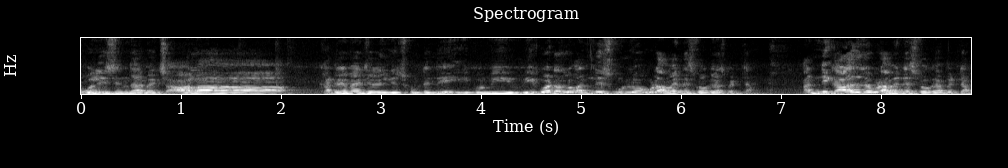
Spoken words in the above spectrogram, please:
పోలీసింగ్ దాని మీద చాలా కఠినమైన చర్యలు తీసుకుంటుంది. ఇప్పుడు మీ వీకోటలో అన్ని స్కూల్లో కూడా అవేర్నెస్ ప్రోగ్రామ్స్ పెట్టాం. అన్ని కాలేజీలో కూడా అవేర్నెస్ ప్రోగ్రామ్ పెట్టాం.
